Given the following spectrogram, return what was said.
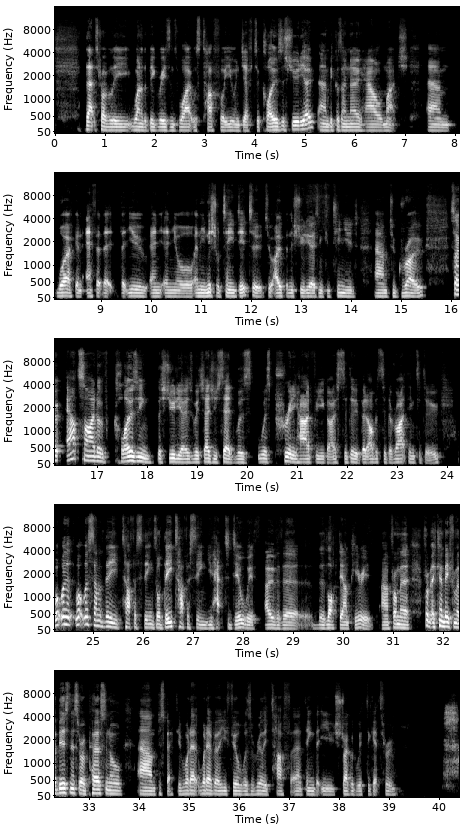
that's probably one of the big reasons why it was tough for you and Jeff to close the studio um, because I know how much um, work and effort that that you and and your and the initial team did to to open the studios and continued um, to grow. So outside of closing the studios, which as you said was was pretty hard for you guys to do, but obviously the right thing to do. What were what were some of the toughest things, or the toughest thing you had to deal with over the the lockdown period? Um, from a from it can be from a business or a personal um, perspective, whatever, whatever you feel was a really tough uh, thing that you struggled with to get through?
